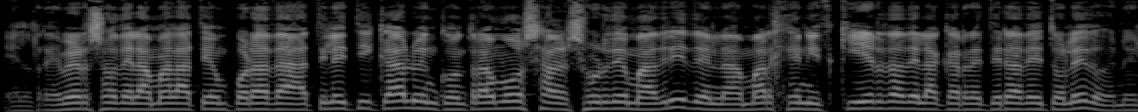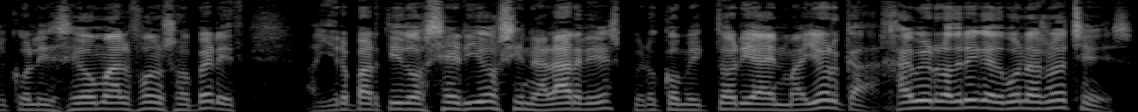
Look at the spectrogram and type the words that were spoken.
El reverso de la mala temporada atlética lo encontramos al sur de Madrid, en la margen izquierda de la carretera de Toledo, en el Coliseo Alfonso Pérez. Ayer partido serio, sin alardes, pero con victoria en Mallorca. Javi Rodríguez, buenas noches.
